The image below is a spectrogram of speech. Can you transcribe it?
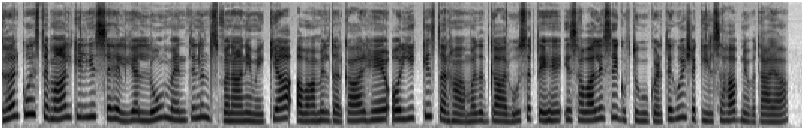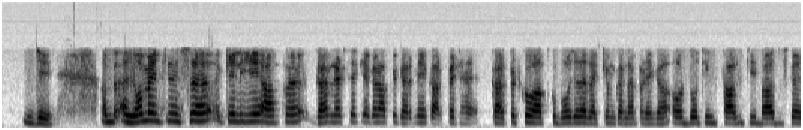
گھر کو استعمال کے لیے سہل یا لو مینٹیننس بنانے میں کیا عوامل درکار ہیں اور یہ کس طرح مددگار ہو سکتے ہیں؟ اس حوالے سے گفتگو کرتے ہوئے شکیل صاحب نے بتایا۔ جی اب لو مینٹیننس کے لیے آپ گھر لیٹ سے کہ اگر آپ کے گھر میں کارپیٹ ہے کارپیٹ کو آپ کو بہت زیادہ ویکیوم کرنا پڑے گا اور دو تین سال کی بعد اس کے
